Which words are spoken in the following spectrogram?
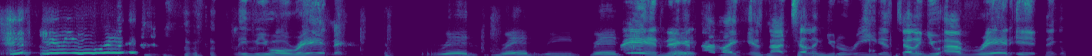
Leaving you on red. Leaving you on red, nigga. Red, red, read, red. Red, nigga. Red. Not like it's not telling you to read, it's telling you I've read it, nigga.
